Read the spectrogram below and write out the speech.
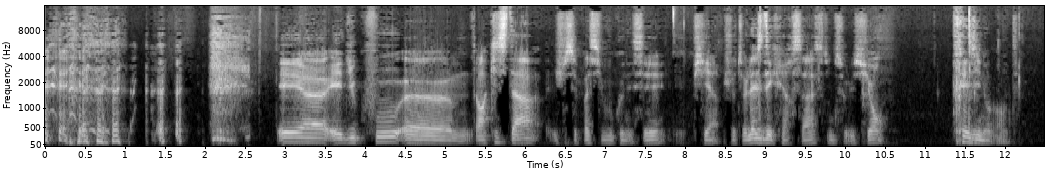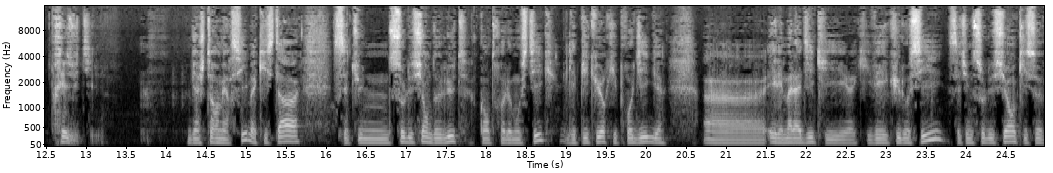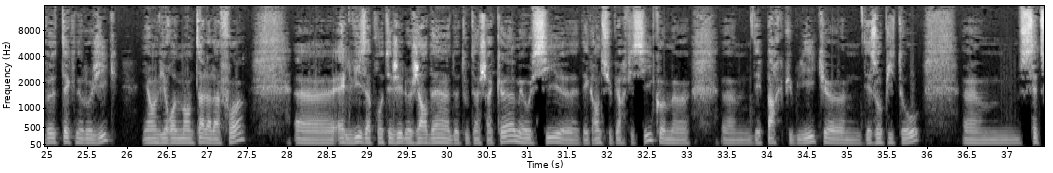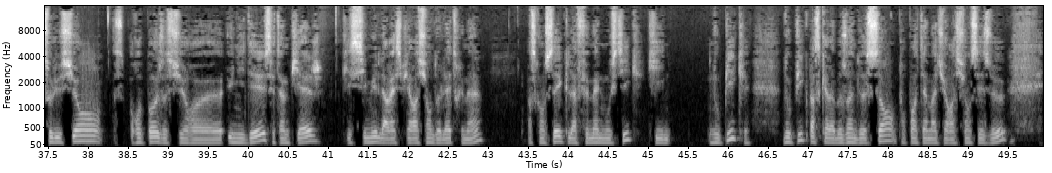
et, euh, et, du coup, euh, alors Kista, je ne sais pas si vous connaissez. Pierre, je te laisse décrire ça. C'est une solution très innovante, très utile. Bien, je te remercie. Makista, c'est une solution de lutte contre le moustique, les piqûres qui prodiguent euh, et les maladies qui, qui véhiculent aussi. C'est une solution qui se veut technologique et environnementale à la fois. Euh, elle vise à protéger le jardin de tout un chacun, mais aussi euh, des grandes superficies comme euh, euh, des parcs publics, euh, des hôpitaux. cette solution repose sur une idée, c'est un piège qui simule la respiration de l'être humain parce qu'on sait que la femelle moustique qui nous pique, nous pique parce qu'elle a besoin de sang pour porter à maturation ses œufs.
